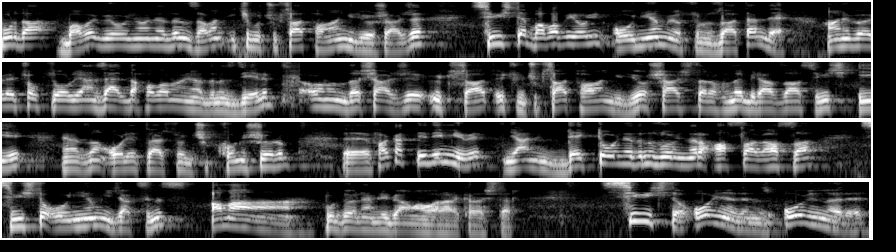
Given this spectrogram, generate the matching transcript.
Burada baba bir oyun oynadığınız zaman 2,5 saat falan gidiyor şarjı. Switch'te baba bir oyun oynayamıyorsunuz zaten de. Hani böyle çok zorlayan Zelda falan oynadınız diyelim. Onun da şarjı 3 saat, 3,5 saat falan gidiyor. Şarj tarafında biraz daha Switch iyi. En azından OLED versiyonu için konuşuyorum. E, fakat dediğim gibi yani deck'te oynadığınız oyunları asla ve asla Switch'te oynayamayacaksınız. Ama burada önemli bir ama var arkadaşlar. Switch'te oynadığınız oyunları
